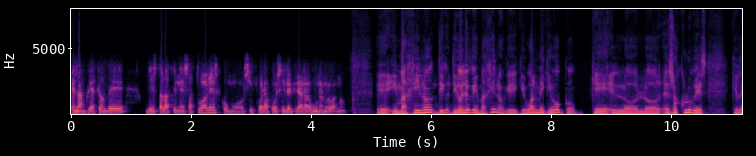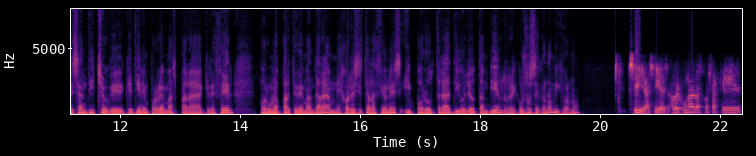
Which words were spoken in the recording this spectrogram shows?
la ampliación de, instalaciones actuales como si fuera posible crear alguna nueva, ¿no? Eh, imagino, digo, digo, yo que imagino, que, que igual me equivoco, que esos clubes que les han dicho que, tienen problemas para crecer, por una parte demandarán mejores instalaciones y por otra, digo yo, también recursos económicos, ¿no? Sí, así es. A ver, una de las cosas que,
